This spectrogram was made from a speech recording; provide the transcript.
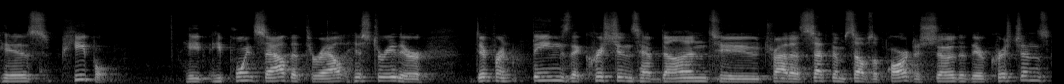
his people? He, he points out that throughout history, there different things that Christians have done to try to set themselves apart to show that they're Christians.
